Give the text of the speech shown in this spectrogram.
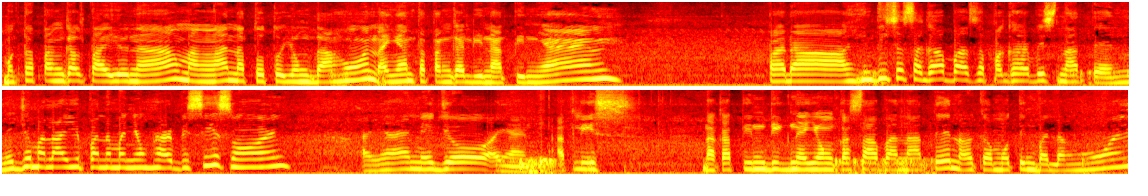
Magtatanggal tayo ng mga natutuyong dahon. Ayan, tatanggalin natin yan para hindi siya sagabal sa pag-harvest natin. Medyo malayo pa naman yung harvest season. Ayan, medyo, ayan, at least nakatindig na yung kasaba natin or kamuting balanghoy.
